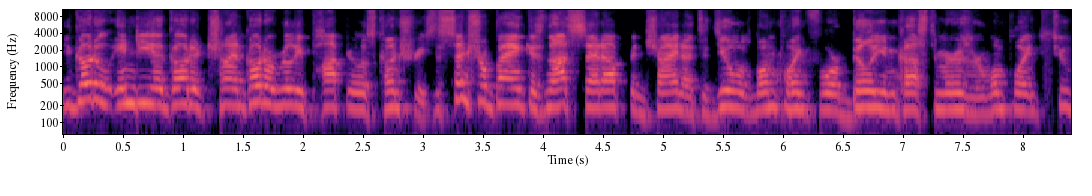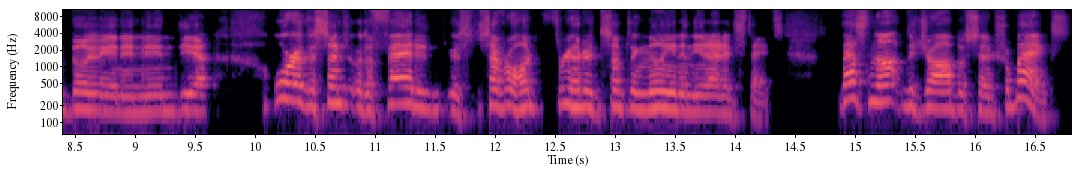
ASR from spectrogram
you go to India, go to China, go to really populous countries. The central bank is not set up in China to deal with 1.4 billion customers or 1.2 billion in India, or the central or the Fed is several hundred, 300 something million in the United States. That's not the job of central banks.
